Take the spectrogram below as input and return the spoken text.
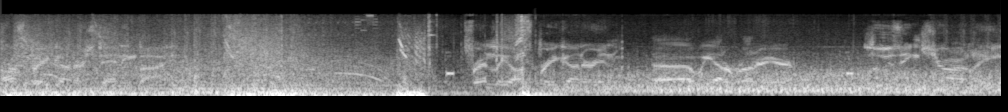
Osprey gunner standing by. Friendly Osprey gunner in. Uh, we got a runner here. Charlie.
